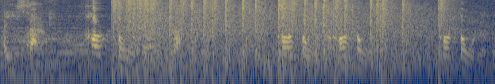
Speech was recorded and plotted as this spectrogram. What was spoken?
ไอ้สัตว์เข้าตูดเลยไอ้สัตว์เข้าตูดเข้าตูดเข้าตูดเลยมึง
